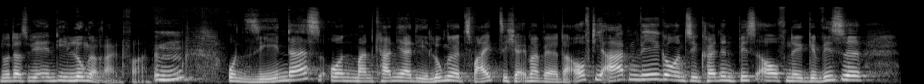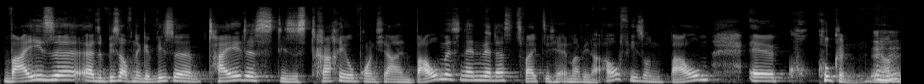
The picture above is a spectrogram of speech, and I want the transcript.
nur dass wir in die Lunge reinfahren. Mhm. Und sehen das und man kann ja, die Lunge zweigt sich ja immer weiter auf die Atemwege und sie können bis auf eine gewisse Weise, also bis auf eine gewisse Teil des, dieses tracheobronchialen Baumes nennen wir das, zweigt sich ja immer wieder auf wie so ein Baum, äh, gucken. Wir mhm. haben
